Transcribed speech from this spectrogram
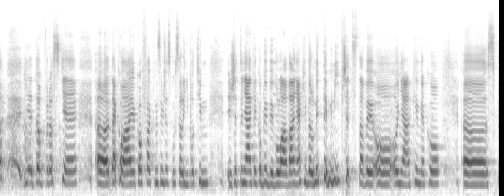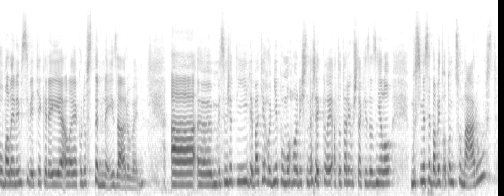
je to prostě uh, taková, jako fakt, myslím, že spousta lidí pod tím, že to nějak jakoby vyvolává nějaký velmi temný představy o, o nějakým jako uh, zpomaleném světě, který je ale jako dost temný zároveň. A uh, myslím, že té debatě hodně pomohlo, když jsme řekli, a to tady už taky zaznělo, musíme se bavit o tom, co má růst,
